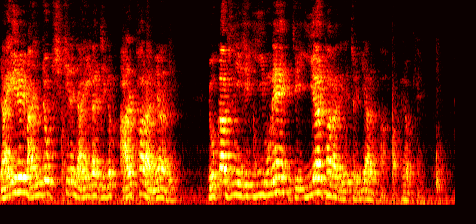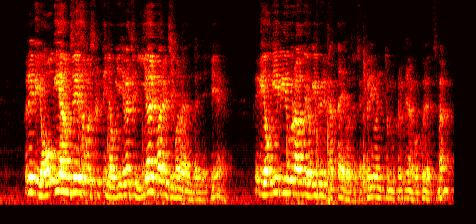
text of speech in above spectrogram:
야이를 만족시키는 야이가 지금 알파라면 요 값은 이제 2분의 이제 2알파가 되겠죠. 2알파 이렇게. 그러니까 여기 함수에서 봤을 때 여기가 지금 2알파를 집어넣어야 된다는 얘기예요. 그러니까 여기 비율하고 여기 비율이 같다 이거죠. 제가 그림은 좀 그렇게 잘 못 그렸지만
